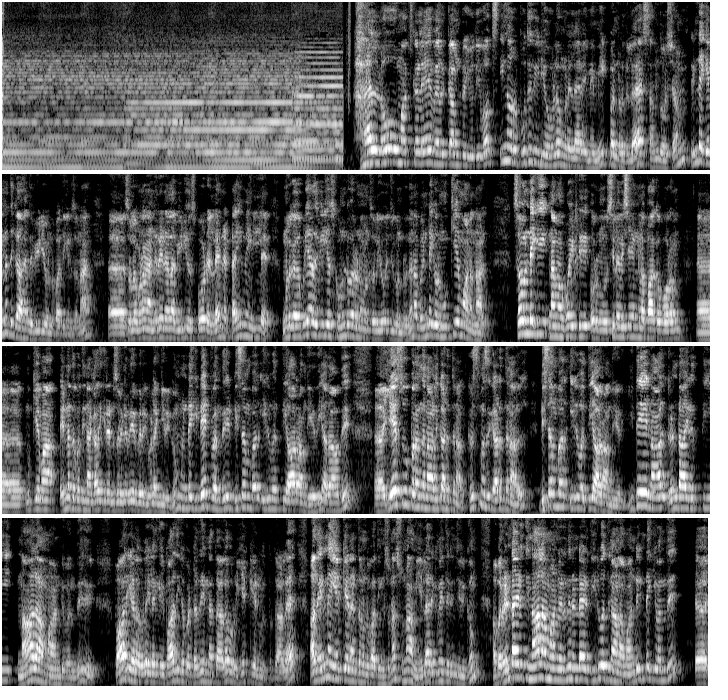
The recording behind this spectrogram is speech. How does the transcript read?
மக்களே வெல்கம் டு யுதி ஒர்க்ஸ் இன்னொரு புது வீடியோவில் உங்களை எல்லாரையுமே மீட் பண்ணுறதுல சந்தோஷம். இன்றைக்கு என்னத்துக்காக இந்த வீடியோன்னு பார்த்தீங்கன்னு சொன்னால் சொல்ல போனால் நான் நிறைய நாளாக வீடியோஸ் போடல என்ன டைமே இல்லை. உங்களுக்கு எப்படியாவது வீடியோஸ் கொண்டு வரணும்னு சொல்லி யோசிச்சு கொண்டு இருந்தேன் அப்போ இன்றைக்கு ஒரு முக்கியமான நாள். ஸோ இன்றைக்கு நம்ம போயிட்டு ஒரு சில விஷயங்களை பார்க்க போகிறோம் முக்கியமாக என்னத்தை பற்றி நான் கதைக்கிறேன்னு சொல்லி நிறைய பேருக்கு விளங்கியிருக்கும். இன்றைக்கு டேட் வந்து டிசம்பர் இருபத்தி ஆறாம் தேதி அதாவது இயேசு பிறந்த நாளுக்கு அடுத்த நாள் கிறிஸ்மஸுக்கு அடுத்த நாள் டிசம்பர் இருபத்தி ஆறாம் தேதி. இதே நாள் ரெண்டாயிரத்தி நாலாம் ஆண்டு வந்து பாரிய அளவில் இலங்கை பாதிக்கப்பட்டது. என்னத்தால? ஒரு இயற்கை அனர்த்தத்தால. அது என்ன இயற்கை அனர்த்தம்னு பார்த்தீங்கன்னு சொன்னால் சுனாமி. எல்லாருக்குமே தெரிஞ்சிருக்கும். அப்போ ரெண்டாயிரத்தி நாலாம் ஆண்டுலேருந்து ரெண்டாயிரத்தி இருபத்தி நாலாம் ஆண்டு இன்றைக்கு வந்து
